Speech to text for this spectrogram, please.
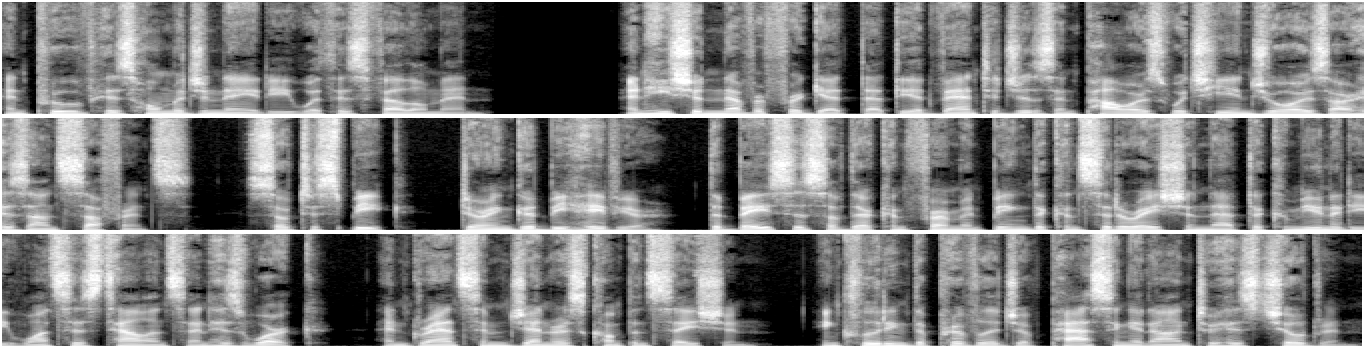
and prove his homogeneity with his fellow men. And he should never forget that the advantages and powers which he enjoys are his on sufferance, so to speak, during good behavior, the basis of their conferment being the consideration that the community wants his talents and his work, and grants him generous compensation, including the privilege of passing it on to his children,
